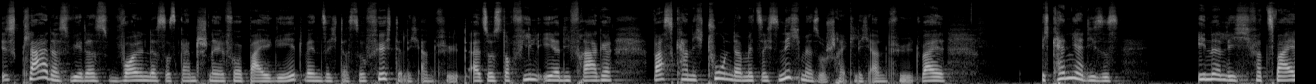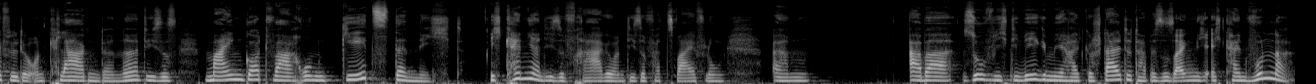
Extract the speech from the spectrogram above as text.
ist klar, dass wir das wollen, dass das ganz schnell vorbeigeht, wenn sich das so fürchterlich anfühlt. Also ist doch viel eher die Frage, was kann ich tun, damit sich nicht mehr so schrecklich anfühlt? Weil ich kenne ja dieses innerlich Verzweifelte und Klagende, ne? Dieses, mein Gott, warum geht's denn nicht? Ich kenne ja diese Frage und diese Verzweiflung. Ähm, aber so wie ich die Wege mir halt gestaltet habe, ist es eigentlich echt kein Wunder,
